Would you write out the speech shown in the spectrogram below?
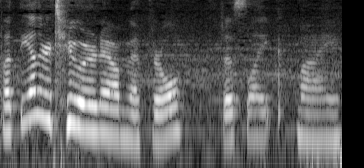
but the other two are now mithril, just like my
